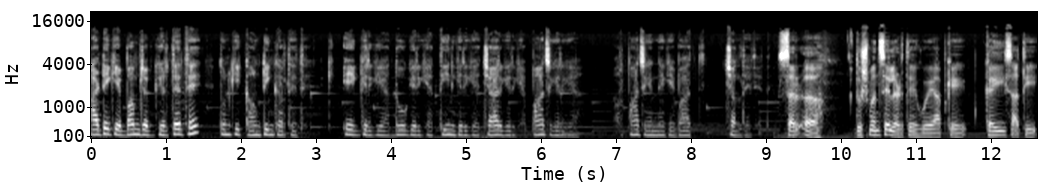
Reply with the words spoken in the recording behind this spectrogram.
आटे के बम जब गिरते थे तो उनकी काउंटिंग करते थे कि एक गिर गया, दो गिर गया, तीन गिर गया, चार गिर गया, पाँच गिर गया। और पाँच गिरने के बाद चल देते थे। सर दुश्मन से लड़ते हुए आपके कई साथी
